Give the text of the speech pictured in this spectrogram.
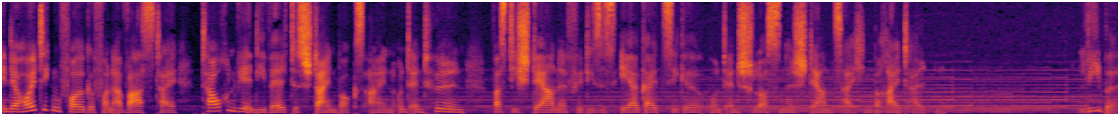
In der heutigen Folge von Avastai tauchen wir in die Welt des Steinbocks ein und enthüllen, was die Sterne für dieses ehrgeizige und entschlossene Sternzeichen bereithalten. Liebe.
